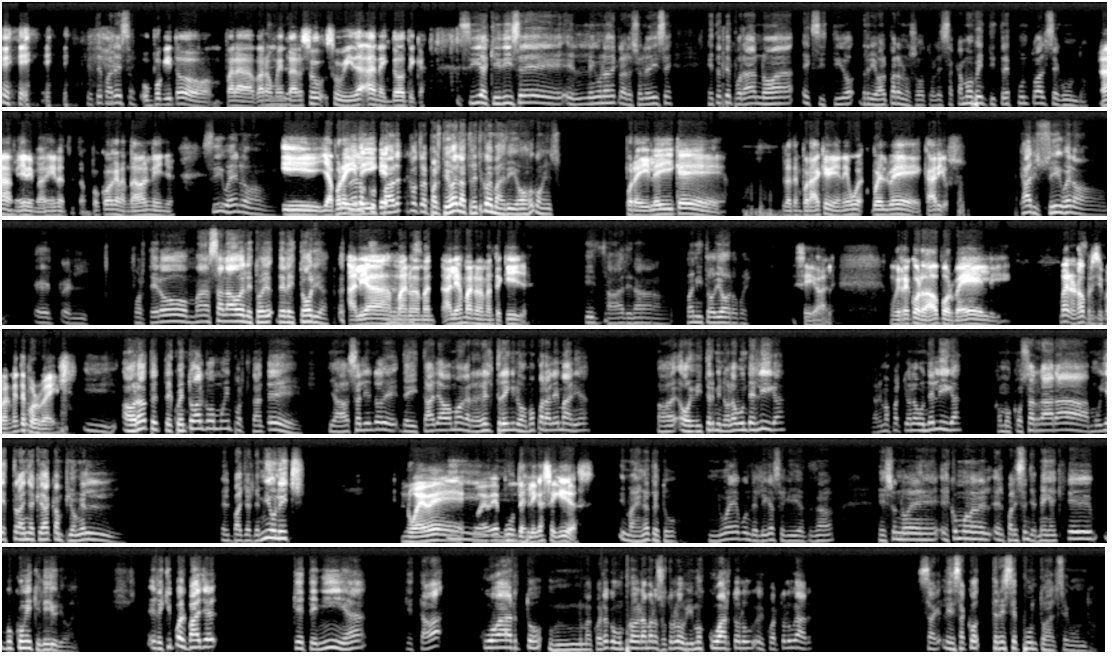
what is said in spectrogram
¿Qué te parece? Un poquito para, para aumentar su, su vida anecdótica. Sí, aquí dice, él en unas declaraciones dice esta temporada no ha existido rival para nosotros. Le sacamos 23 puntos al segundo. Ah, mira, imagínate, tampoco agrandado el niño. Sí, bueno. Y ya por uno ahí de los leí que, culpables contra el partido del Atlético de Madrid, ojo con eso. Por ahí leí que la temporada que viene vue- vuelve Carios. Carius, sí, bueno, el, el portero más salado de la historia. De la historia. alias ¿Verdad mano de sí? man- alias mano de mantequilla. Y sale nada, manito de oro, pues. Sí, vale. Muy recordado por Bale y bueno, no, Sí, principalmente por Bale. Y ahora te, te cuento algo muy importante. Ya saliendo de, de Italia, vamos a agarrar el tren y nos vamos para Alemania. Ah, hoy terminó la Bundesliga. Ya no más partido en la Bundesliga. Como cosa rara, muy extraña, queda campeón el, el Bayern de Múnich. Nueve, nueve Y- Bundesligas seguidas. Imagínate tú, nueve Bundesliga seguidas. ¿no? Eso no es, es como el, el Paris Saint Germain, hay que buscar un equilibrio, ¿vale? El equipo del Bayern que tenía, que estaba cuarto, un- me acuerdo con un programa, nosotros lo vimos cuarto, el cuarto lugar, le sacó 13 puntos al segundo,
